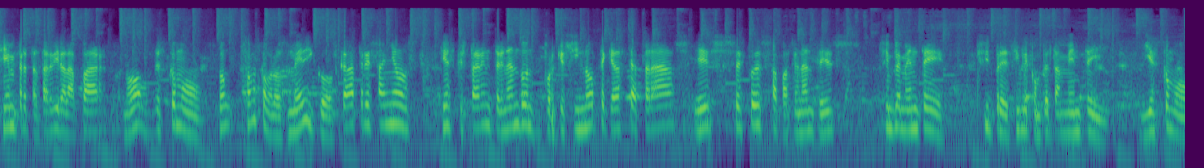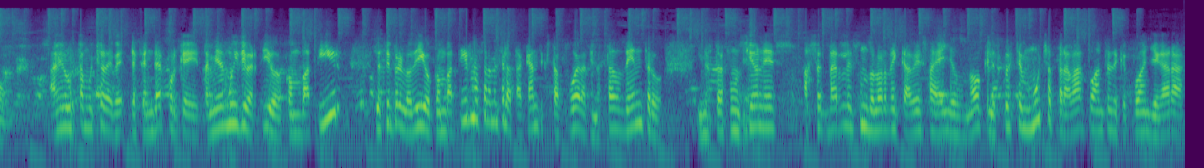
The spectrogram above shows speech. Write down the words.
siempre a tratar de ir a la par, ¿no? Es como, son, somos como los médicos, cada tres años tienes que estar entrenando porque si no te quedaste atrás, es, esto es apasionante, es simplemente es impredecible completamente y, y, es como, a mí me gusta mucho de, defender porque también es muy divertido. Combatir, yo siempre lo digo, combatir no solamente el atacante que está afuera, sino estás dentro y nuestra función es hacer, darles un dolor de cabeza a ellos, ¿no? Que les cueste mucho trabajo antes de que puedan llegar a,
